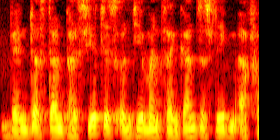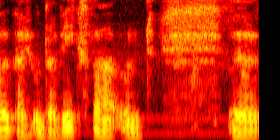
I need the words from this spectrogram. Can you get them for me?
wenn das dann passiert ist und jemand sein ganzes Leben erfolgreich unterwegs war und äh,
